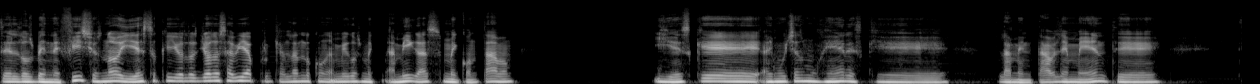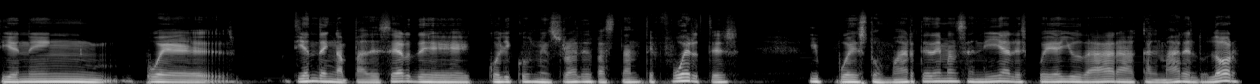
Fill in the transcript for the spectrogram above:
de los beneficios no y esto que yo lo, yo lo sabía porque hablando con amigos amigas me contaban y es que hay muchas mujeres que lamentablemente tienen pues tienden a padecer de cólicos menstruales bastante fuertes y pues tomarte de manzanilla les puede ayudar a calmar el dolor.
